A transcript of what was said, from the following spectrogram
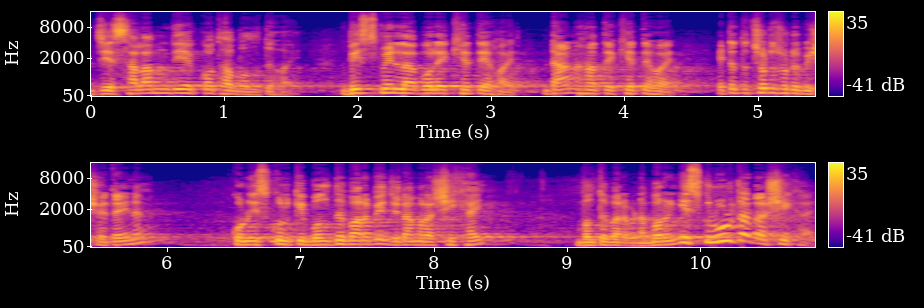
যে সালাম দিয়ে কথা বলতে হয়। বিসমিল্লা বলে খেতে হয়, ডান হাতে খেতে হয়। এটা তো ছোট ছোট বিষয়, তাই না? কোন স্কুল কি বলতে পারবে যেটা আমরা শিখাই? বলতে পারবে না। বরং স্কুল উল্টাটা শিখায়।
